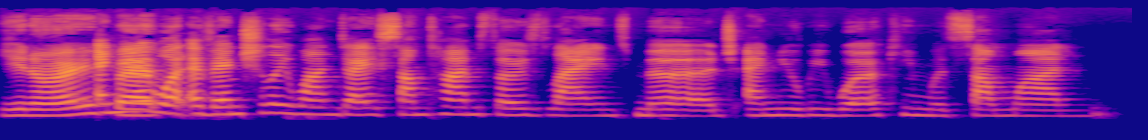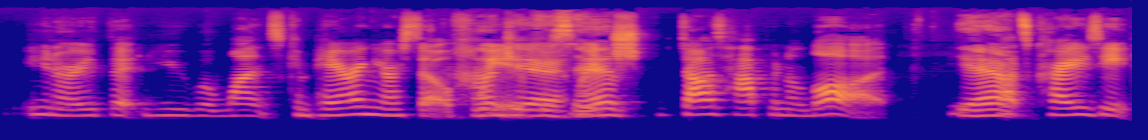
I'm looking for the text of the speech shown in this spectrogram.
you know. And you know what? Eventually, one day, sometimes those lanes merge, and you'll be working with someone you know that you were once comparing yourself with, 100%. which does happen a lot. Yeah. That's crazy.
